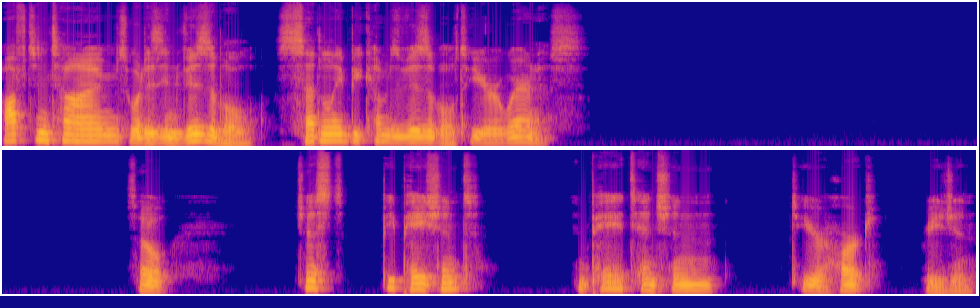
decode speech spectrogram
Oftentimes, what is invisible suddenly becomes visible to your awareness. So just be patient and pay attention to your heart region.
